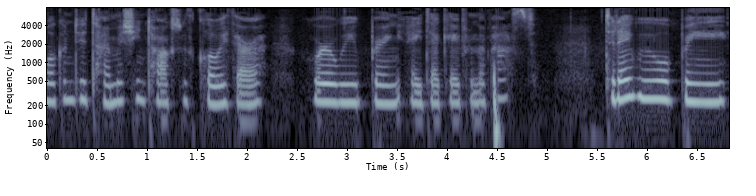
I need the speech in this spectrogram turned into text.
welcome to Time Machine Talks with Chloe Thera, where we bring a decade from the past. Today we will be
